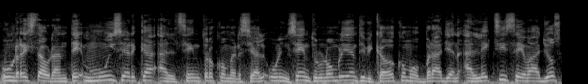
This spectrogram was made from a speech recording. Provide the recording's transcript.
un restaurante muy cerca al centro comercial Unicentro. Un hombre identificado como Brian Alexis Ceballos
